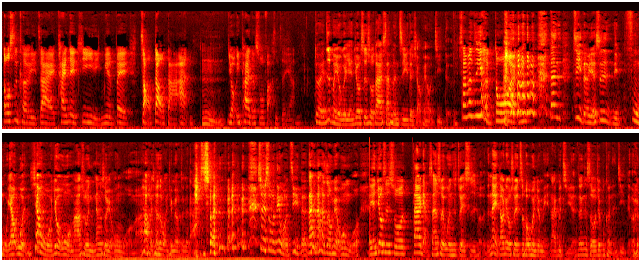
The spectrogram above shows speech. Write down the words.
都是可以在胎内记忆里面被找到答案。嗯，有一派的说法是这样。对，日本有个研究是说，大概三分之一的小朋友记得，三分之一很多哎、欸，但记得也是你父母要问。像我就问我妈说：“你那个时候有问我吗？”她好像是完全没有这个打算，所以说不定我记得，但是那时候没有问我。研究是说，大概两三岁问是最适合的，那你到六岁之后问就没来不及了，那个时候就不可能记得了。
